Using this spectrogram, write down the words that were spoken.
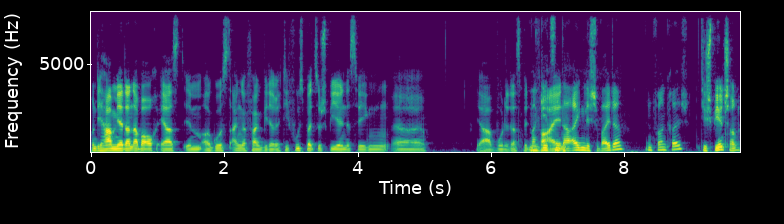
Und die haben ja dann aber auch erst im August angefangen, wieder richtig Fußball zu spielen. Deswegen, äh, ja, wurde das mit dem Wann Verein. Wann geht's denn da eigentlich weiter in Frankreich? Die spielen schon.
